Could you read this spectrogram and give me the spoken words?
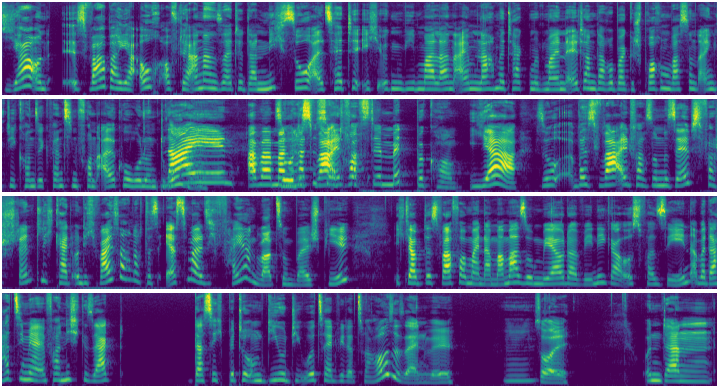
ja, und es war aber ja auch auf der anderen Seite dann nicht so, als hätte ich irgendwie mal an einem Nachmittag mit meinen Eltern darüber gesprochen, was sind eigentlich die Konsequenzen von Alkohol und Drogen. Nein, aber man so, hat es ja einfach, trotzdem mitbekommen. Ja, so, aber es war einfach so eine Selbstverständlichkeit. Und ich weiß auch noch, das erste Mal, als ich feiern war zum Beispiel, ich glaube, das war von meiner Mama so mehr oder weniger aus Versehen, aber da hat sie mir einfach nicht gesagt, dass ich bitte um die und die Uhrzeit wieder zu Hause sein will. Mhm. Soll. Und dann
